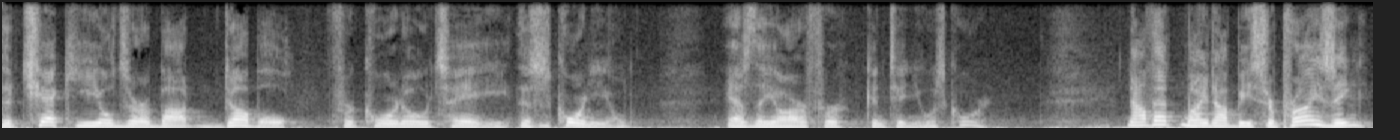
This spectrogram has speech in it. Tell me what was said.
the check yields are about double for corn oats hay, this is corn yield, as they are for continuous corn. Now, that might not be surprising.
